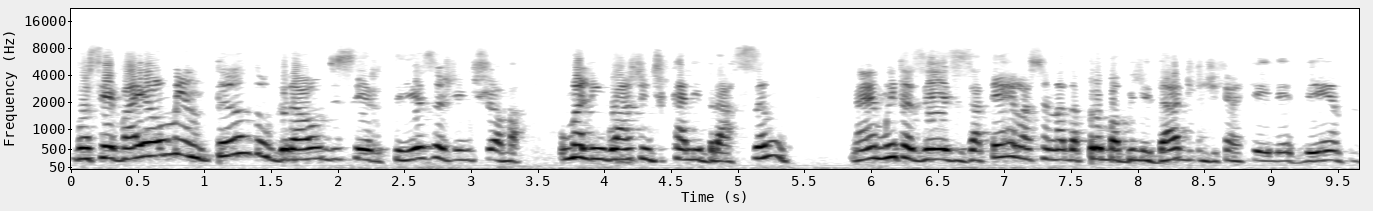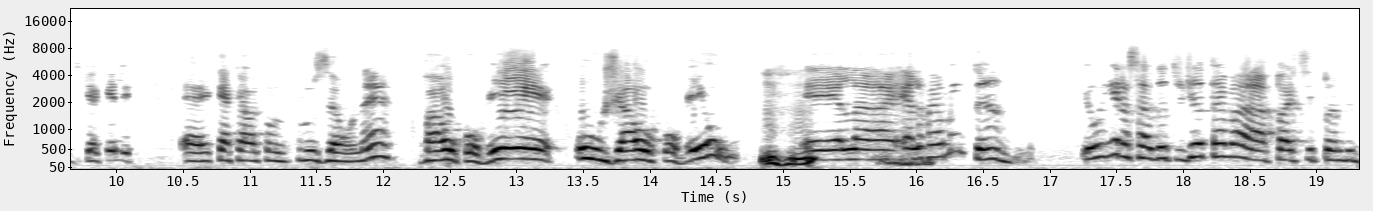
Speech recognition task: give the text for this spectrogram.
você vai aumentando o grau de certeza, a gente chama uma linguagem de calibração, né? muitas vezes até relacionada à probabilidade de que aquele evento, de que, aquele, é, que aquela conclusão né, vai ocorrer ou já ocorreu, uhum. ela, ela vai aumentando. Eu, engraçado, outro dia eu estava participando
